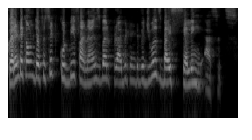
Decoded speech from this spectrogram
Current account deficit could be financed by private individuals by selling assets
